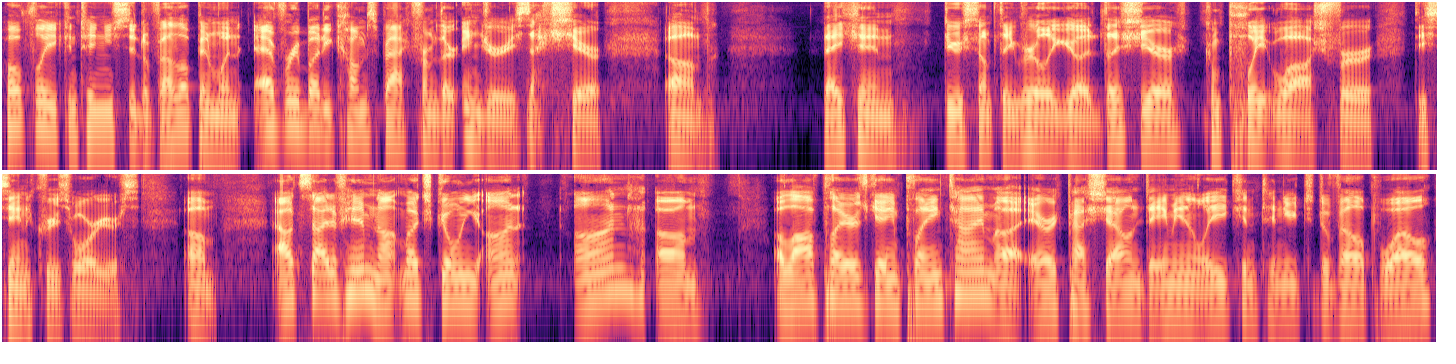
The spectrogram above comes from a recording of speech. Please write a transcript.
hopefully he continues to develop and when everybody comes back from their injuries next year, um, they can do something really good. This year, complete wash for the Santa Cruz Warriors. Um, outside of him, not much going on on. Um, a lot of players getting playing time. Uh, Eric Paschall and Damion Lee continue to develop well.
